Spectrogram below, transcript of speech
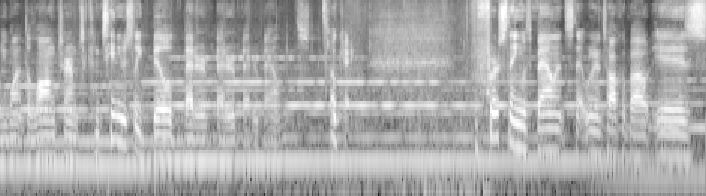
We want the long term to continuously build better, better, better balance. Okay. The first thing with balance that we're going to talk about is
